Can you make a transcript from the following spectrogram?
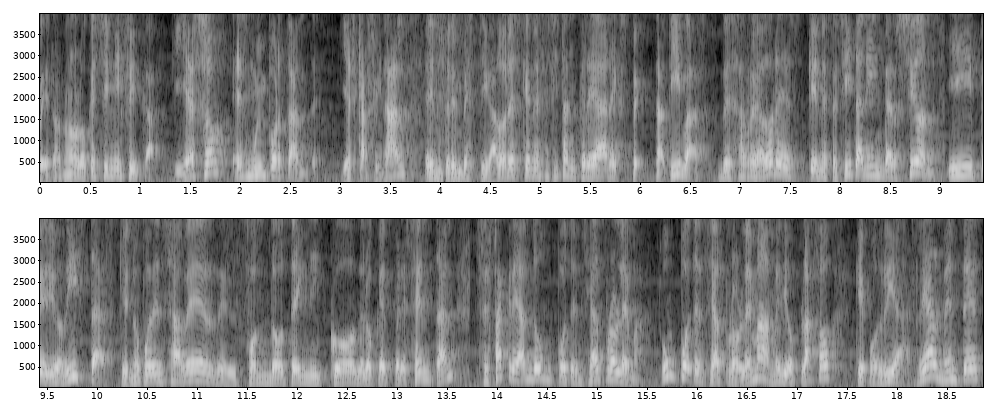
pero no lo que significa. Y eso es muy importante. Y es que al final, entre investigadores que necesitan crear expectativas, desarrolladores que necesitan inversión y periodistas que no pueden saber el fondo técnico de lo que presentan, se está creando un potencial problema. Un potencial problema a medio plazo que podría realmente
